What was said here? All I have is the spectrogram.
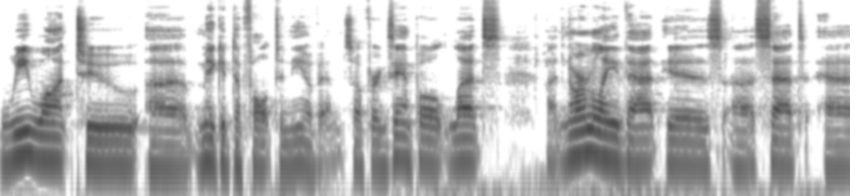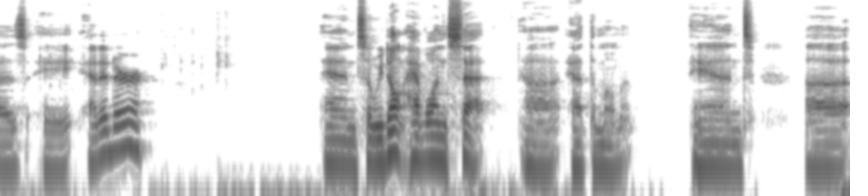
we want to uh, make it default to NeoVim. So for example, let's, uh, normally that is set as a editor. And so we don't have one set at the moment. And uh,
